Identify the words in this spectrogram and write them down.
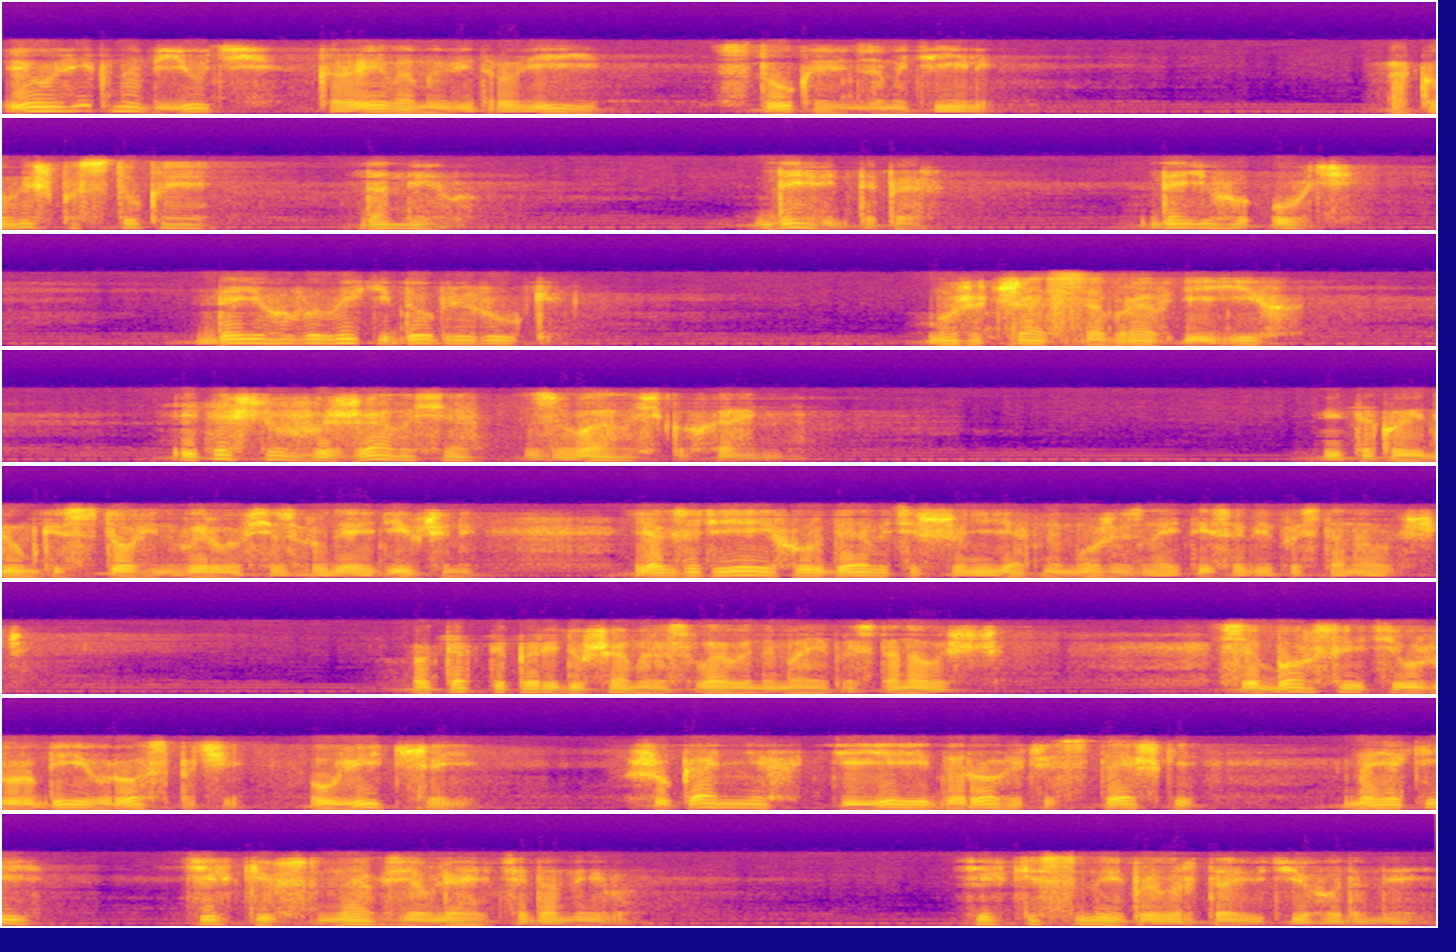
і у вікна б'ють крилами вітровії, стукають заметілі. А коли ж постукає Данило? Де він тепер? Де його очі? Де його великі добрі руки? Може, час забрав і їх, і те, що ввижалося, звалось коханням. Від такої думки стогін вирвався з грудей дівчини, як з тієї хурделиці, що ніяк не може знайти собі пристановище. Отак тепер і душа Мирослави не має пристановища. Все борсається у журбі, у розпачі, у відчаї, в шуканнях тієї дороги чи стежки, на якій тільки в снах з'являється Данило. Тільки сни привертають його до неї.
